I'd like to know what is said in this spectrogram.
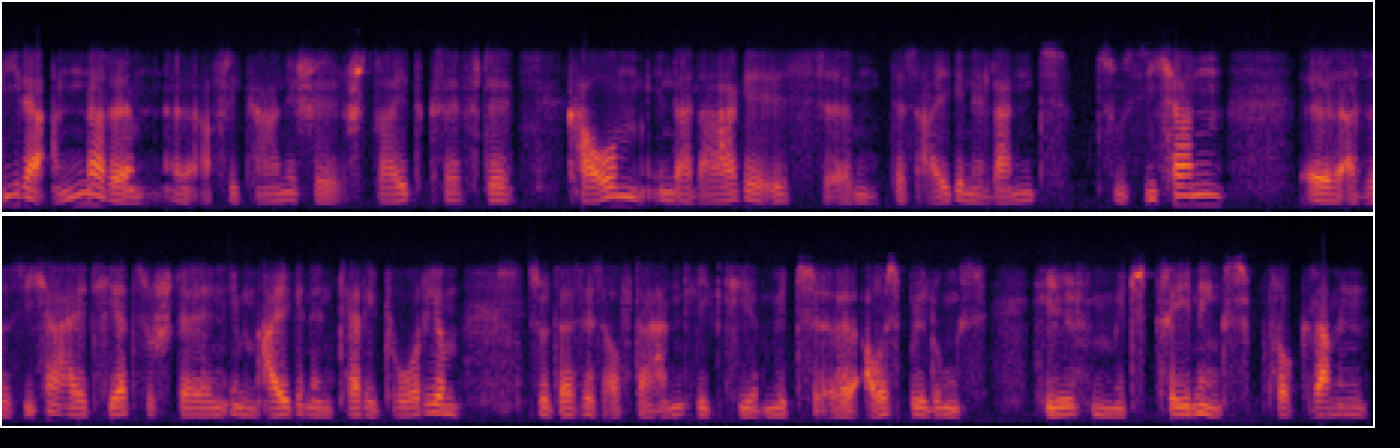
viele andere äh, afrikanische Streitkräfte kaum in der Lage ist, ähm, das eigene Land zu sichern äh, also Sicherheit herzustellen im eigenen Territorium, so dass es auf der Hand liegt, hier mit äh, Ausbildungshilfen, mit Trainingsprogrammen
